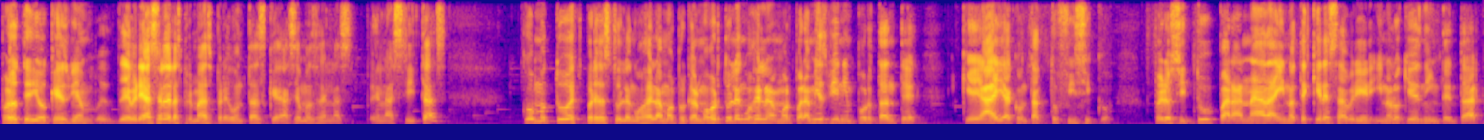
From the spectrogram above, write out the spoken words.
por eso te digo que es bien, debería ser de las primeras preguntas que hacemos en las, en las citas. ¿Cómo tú expresas tu lenguaje del amor? Porque a lo mejor tu lenguaje del amor para mí es bien importante que haya contacto físico. Pero si tú para nada y no te quieres abrir y no lo quieres ni intentar,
